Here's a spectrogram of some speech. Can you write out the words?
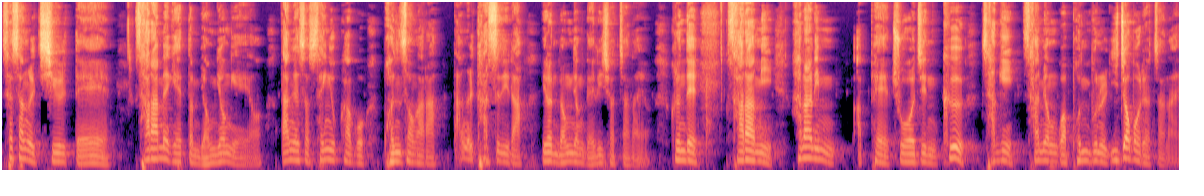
세상을 지을 때 사람에게 했던 명령이에요. 땅에서 생육하고 번성하라. 땅을 다스리라. 이런 명령 내리셨잖아요. 그런데 사람이 하나님 앞에 주어진 그 자기 사명과 본분을 잊어버렸잖아요.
